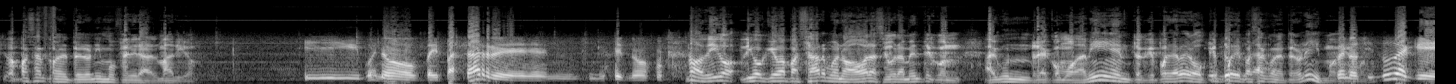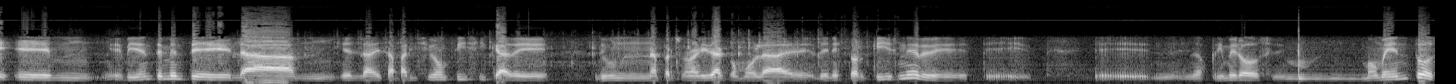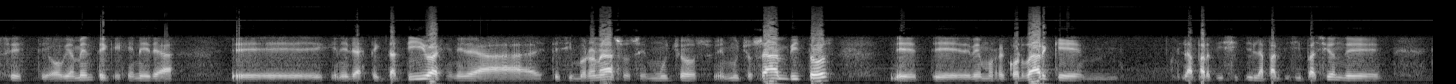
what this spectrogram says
¿Qué va a pasar con el peronismo federal, Mario? Y bueno, pasar eh, no. No, digo, digo que va a pasar, bueno, ahora seguramente con algún reacomodamiento que puede haber o qué puede pasar con el peronismo. Bueno, sin duda que em, evidentemente la, la desaparición física de, de una personalidad como la de Néstor Kirchner, este, eh, en los primeros mm, momentos, este, obviamente que genera eh, genera expectativas, genera este, en muchos en muchos ámbitos. Este, debemos recordar que mm, la, la participación de,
